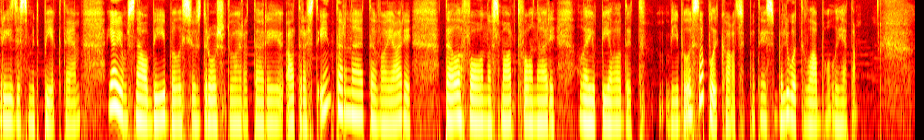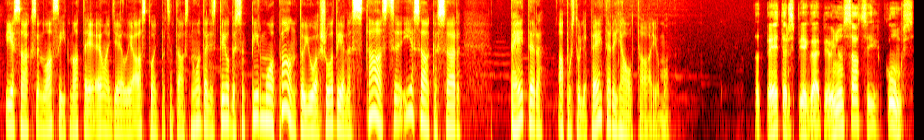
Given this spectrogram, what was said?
35. Ja jums nav bībeles, jūs droši varat arī atrast internete vai arī telefona, smartfona arī leju pieladīt bībeles aplikāciju. Patiesībā ļoti laba lieta. Iesāksim lasīt Mateja evaņģēlijā 18. nodaļas 21. pantu, jo šodienas stāsts iesākas ar Pētera, apustuļa Pētera jautājumu. Tad Pēters piegāja pie viņa un sacīja: Kungs,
